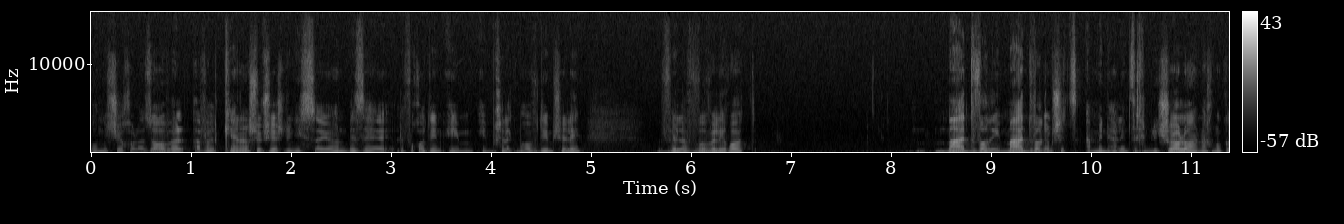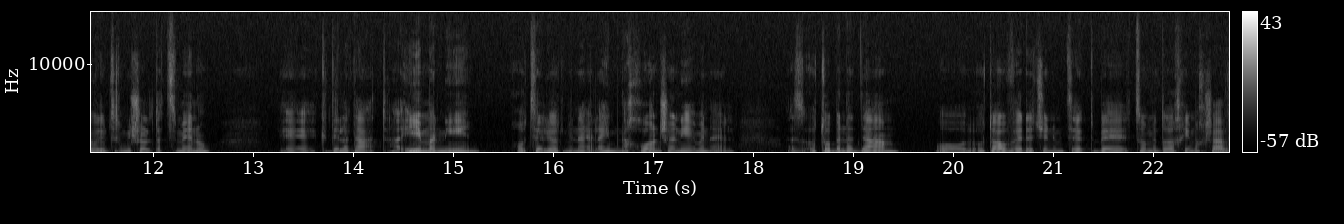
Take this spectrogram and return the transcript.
או מי שיכול לעזור, אבל, אבל כן אני חושב שיש לי ניסיון בזה, לפחות עם, עם, עם חלק מהעובדים שלי, ולבוא ולראות מה הדברים, מה הדברים שהמנהלים צריכים לשאול, או אנחנו כעובדים צריכים לשאול את עצמנו, אה, כדי לדעת, האם אני רוצה להיות מנהל? האם נכון שאני אהיה מנהל? אז אותו בן אדם, או אותה עובדת שנמצאת בצומת דרכים עכשיו,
